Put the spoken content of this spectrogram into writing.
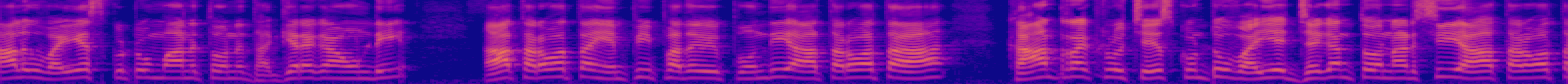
నాలుగు వైఎస్ కుటుంబానితో దగ్గరగా ఉండి ఆ తర్వాత ఎంపీ పదవి పొంది ఆ తర్వాత కాంట్రాక్టులు చేసుకుంటూ వైఎస్ జగన్తో నడిచి ఆ తర్వాత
